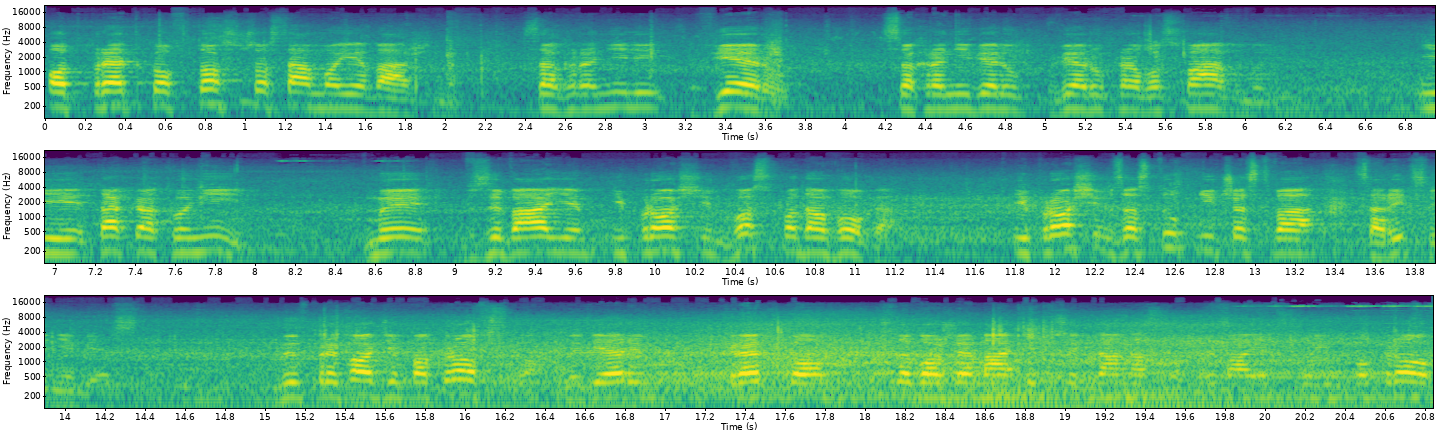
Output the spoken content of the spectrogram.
от предков то, что самое важное. Сохранили веру, сохранили веру, веру православную. И так как они, мы взываем и просим Господа Бога, и просим заступничества Царицы Небесной. Мы в приходе покровства, мы верим крепко, что Божья Матерь всегда нас покрывает своим покровом.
